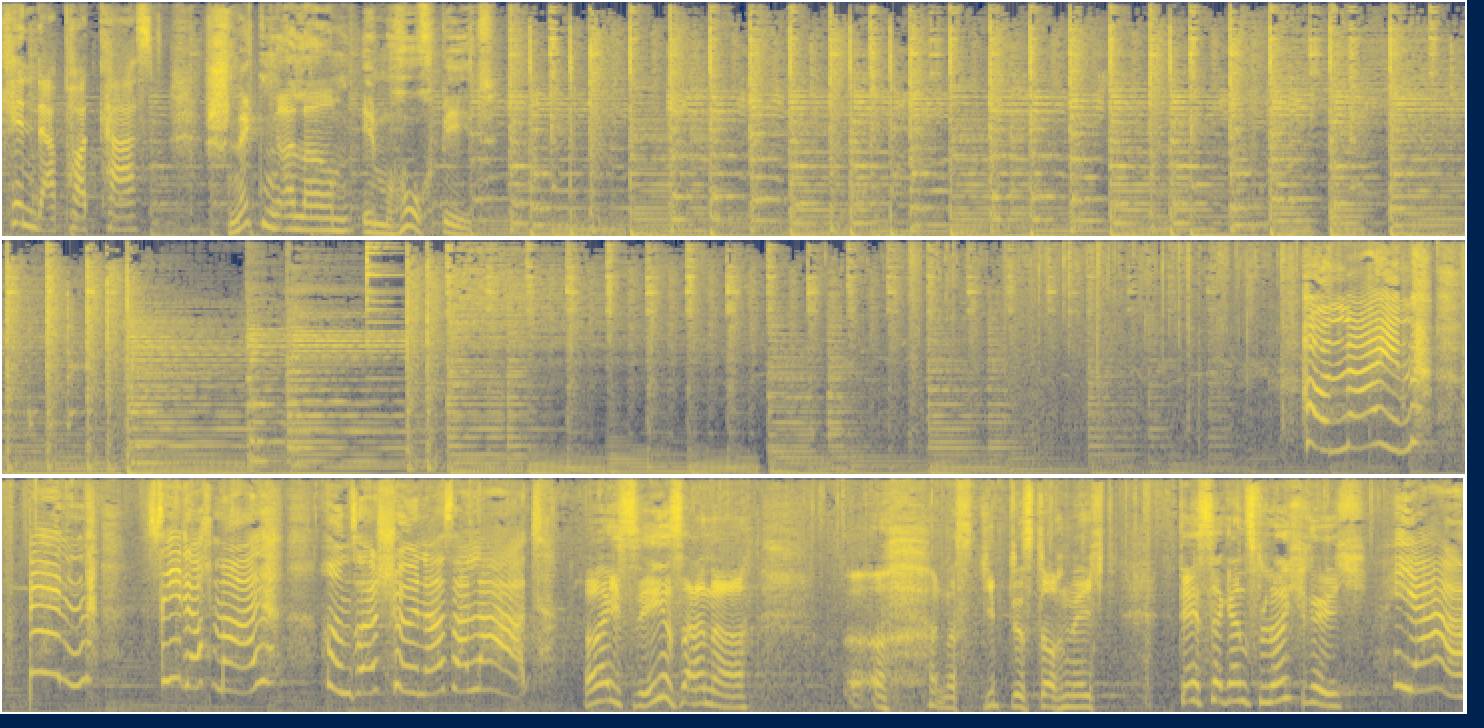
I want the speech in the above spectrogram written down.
Kinderpodcast. Schneckenalarm im Hochbeet. Oh nein! Ben! Sieh doch mal! Unser schöner Salat. Oh, ich sehe es, Anna. Oh, das gibt es doch nicht. Der ist ja ganz löchrig. Ja,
